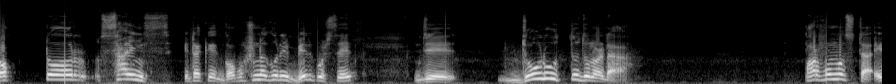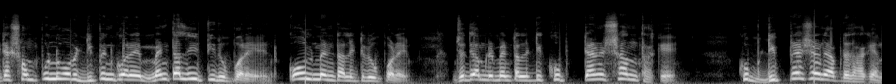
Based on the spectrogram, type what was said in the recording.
ডক্টর সায়েন্স এটাকে গবেষণা করে বের করছে যে, যৌন উত্তেজনাটা পারফরমেন্সটা এটা সম্পূর্ণভাবে ডিপেন্ড করে মেন্টালিটির উপরে কোল মেন্টালিটির উপরে। যদি আপনার মেন্টালিটি খুব টেনশান থাকে, খুব ডিপ্রেশনে আপনি থাকেন,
